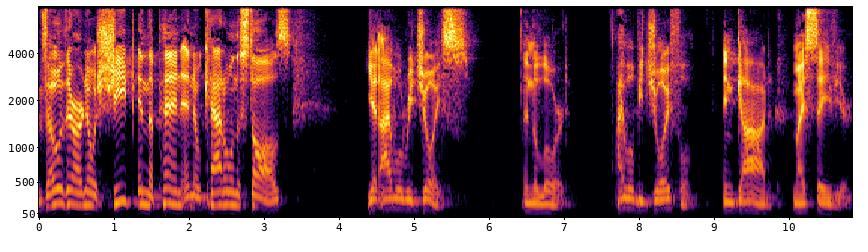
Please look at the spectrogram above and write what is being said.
though there are no sheep in the pen and no cattle in the stalls, Yet I will rejoice in the Lord. I will be joyful in God, my Savior.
